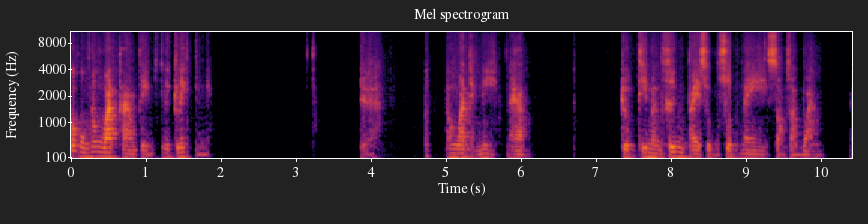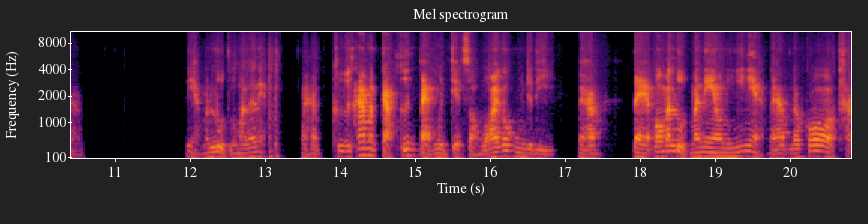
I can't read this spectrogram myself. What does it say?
ก็คงต้องวัดไทม์เฟรมเล็กๆอย่างเงี้ยเดี๋ยวต้องวัดอย่างนี้นะครับ จุดที่มันขึ้นไปสูงสุดในสองสามวันนะครับเนี่ยมันหลุดลงมาแล้วเนี่ย นะครับ คือถ้ามันกลับขึ้นแปดหมื่นเจ็ดสองร้อยก็คงจะดีนะครับ แต่พอมันหลุดมาแนวนี้เนี่ยนะครับ แล้วก็ถ้า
